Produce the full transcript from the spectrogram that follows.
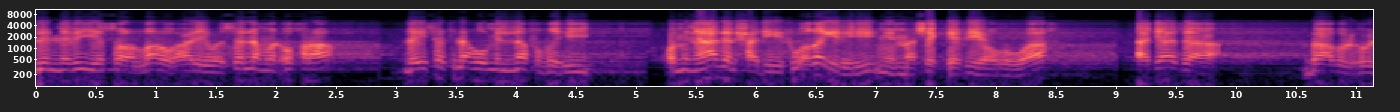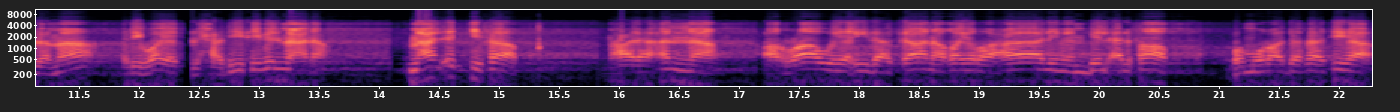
للنبي صلى الله عليه وسلم والأخرى ليست له من لفظه. ومن هذا الحديث وغيره مما شك فيه الرواة أجاز بعض العلماء رواية الحديث بالمعنى مع الاتفاق على أن الراوي إذا كان غير عالم بالألفاظ ومرادفاتها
